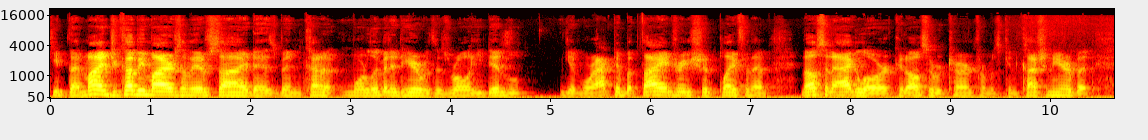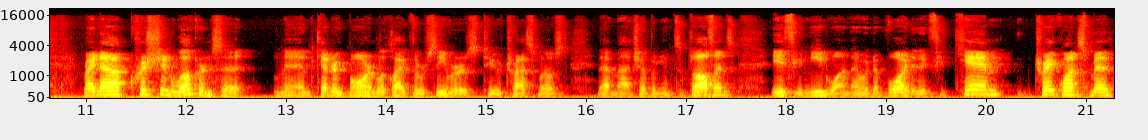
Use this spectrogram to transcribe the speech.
keep that in mind. Jakobi Meyers on the other side has been kind of more limited here with his role. He did get more active, but thigh injury should play for them. Nelson Agholor could also return from his concussion here, but right now Christian Wilkinson and Kendrick Bourne look like the receivers to trust most in that matchup against the Dolphins. If you need one, I would avoid it. If you can, Tre'Quan Smith,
